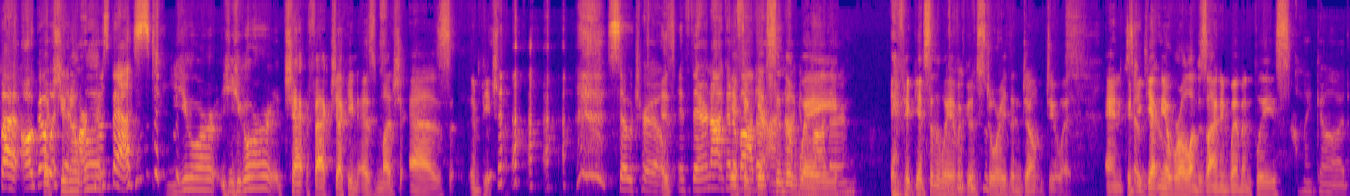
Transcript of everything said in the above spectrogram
but I'll go but with it. Mark what? knows best. you're you're check, fact checking as much as impeachment. so true. As, if they're not going to bother, if it gets I'm in the way, bother. if it gets in the way of a good story, then don't do it. And could so you true. get me a role on designing women, please? Oh my god,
